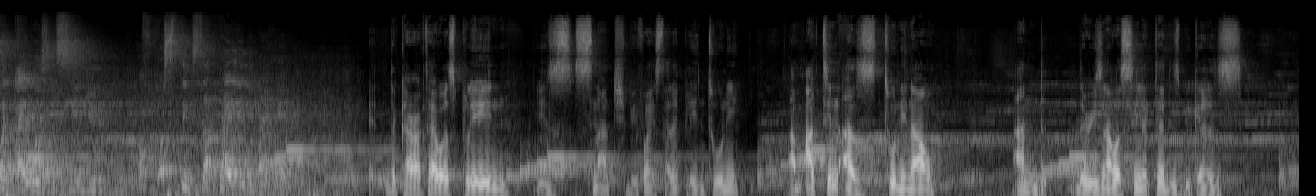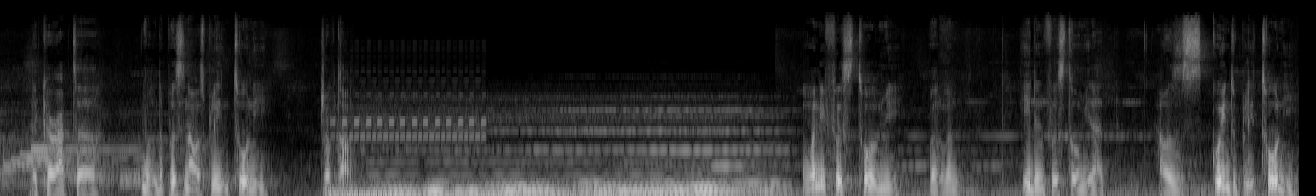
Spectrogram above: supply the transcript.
When I was listening you, of course things start piling in my head. The character I was playing is Snatch before I started playing Tony. I'm acting as Tony now, and the reason I was selected is because the character, well, the person I was playing, Tony, dropped out. When he first told me, well, when Hayden first told me that I was going to play Tony,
